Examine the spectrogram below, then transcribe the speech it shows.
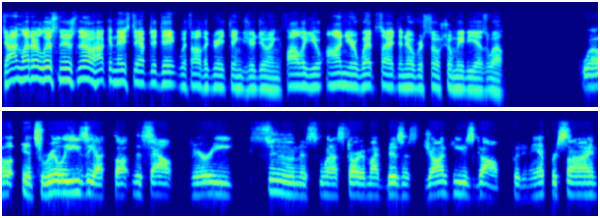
John let our listeners know how can they stay up to date with all the great things you're doing? Follow you on your website and over social media as well. Well it's real easy. I thought this out very soon as when i started my business. John hughes golf. Put an ampersand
